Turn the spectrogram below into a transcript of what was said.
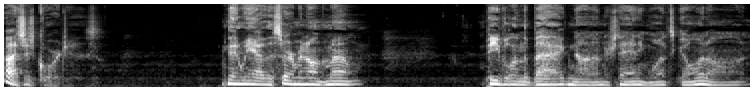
Oh, it's just gorgeous. Then we have the Sermon on the Mount. People in the back not understanding what's going on.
